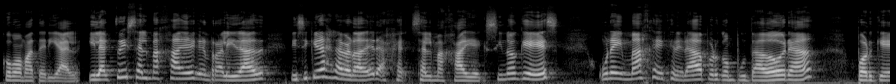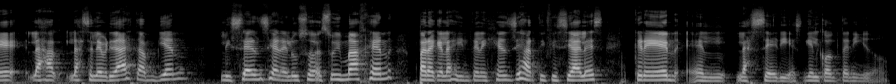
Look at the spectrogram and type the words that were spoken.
como material. Y la actriz Selma Hayek en realidad ni siquiera es la verdadera Selma Hayek, sino que es una imagen generada por computadora, porque las, las celebridades también licencian el uso de su imagen para que las inteligencias artificiales creen las series y el contenido,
